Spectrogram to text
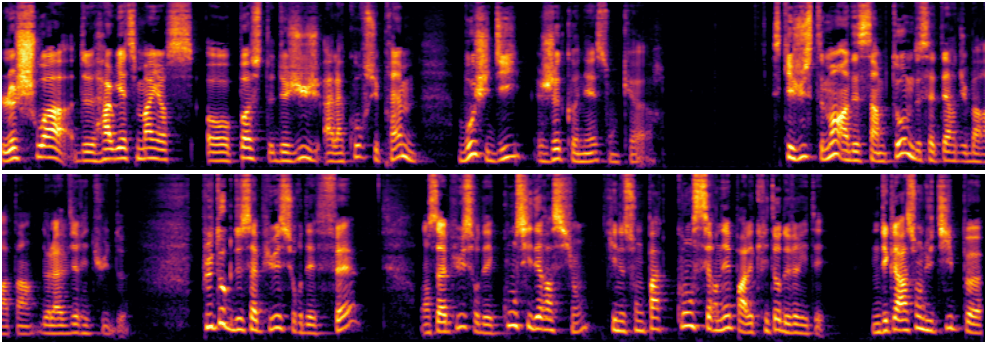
le choix de Harriet Myers au poste de juge à la Cour suprême, Bush dit ⁇ Je connais son cœur ⁇ Ce qui est justement un des symptômes de cette ère du baratin, de la véritude. Plutôt que de s'appuyer sur des faits, on s'appuie sur des considérations qui ne sont pas concernées par les critères de vérité. Une déclaration du type euh,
